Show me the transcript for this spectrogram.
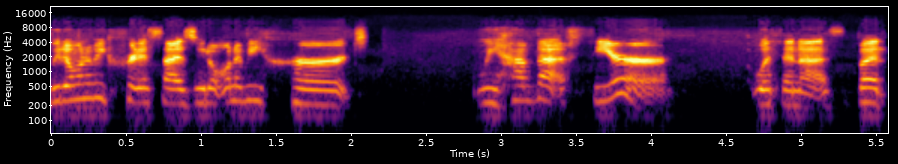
we don't want to be criticized, we don't want to be hurt. We have that fear within us. But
